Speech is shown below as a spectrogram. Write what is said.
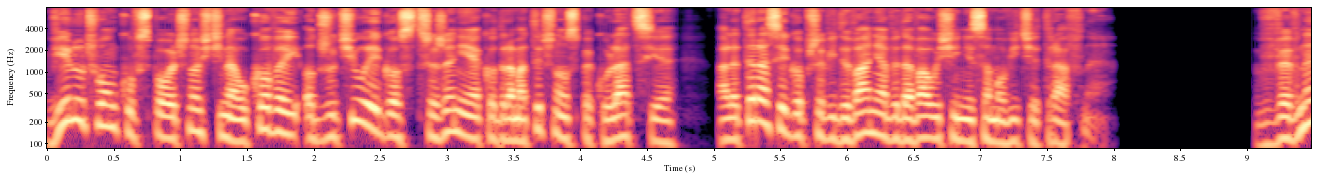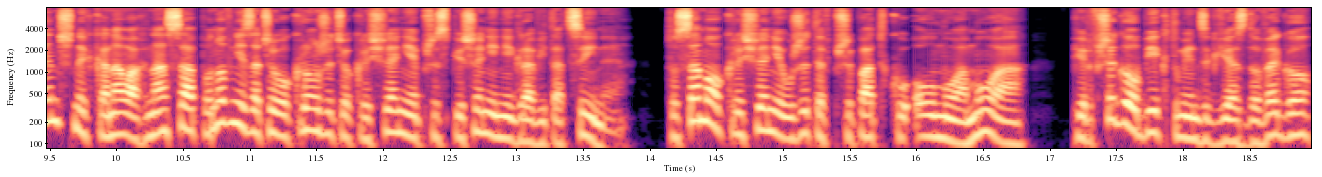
Wielu członków społeczności naukowej odrzuciło jego ostrzeżenie jako dramatyczną spekulację, ale teraz jego przewidywania wydawały się niesamowicie trafne. W wewnętrznych kanałach NASA ponownie zaczęło krążyć określenie przyspieszenie niegrawitacyjne, to samo określenie użyte w przypadku Oumuamua, pierwszego obiektu międzygwiazdowego,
